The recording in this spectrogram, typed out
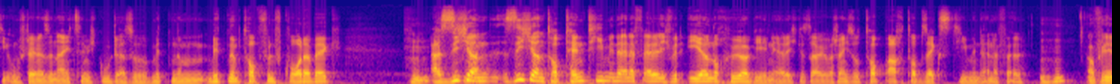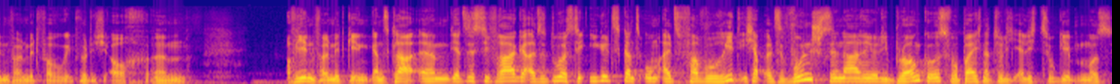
die Umstände sind eigentlich ziemlich gut, also mit einem mit einem Top 5 Quarterback. Hm. Also sicher, ein, sicher ein Top 10 Team in der NFL, ich würde eher noch höher gehen, ehrlich gesagt, wahrscheinlich so Top 8, Top 6 Team in der NFL. Mhm. Auf jeden Fall mit Favorit würde ich auch ähm, auf jeden Fall mitgehen, ganz klar. Ähm, jetzt ist die Frage, also du hast die Eagles ganz oben als Favorit. Ich habe als Wunschszenario die Broncos, wobei ich natürlich ehrlich zugeben muss,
